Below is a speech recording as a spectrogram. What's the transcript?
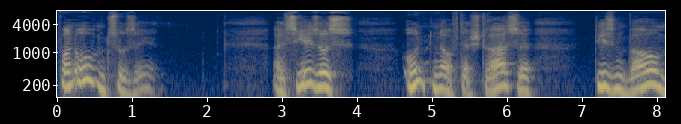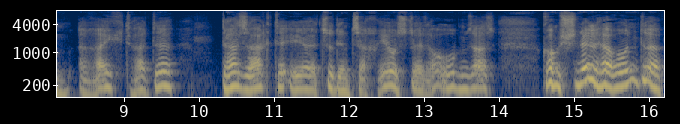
von oben zu sehen. Als Jesus unten auf der Straße diesen Baum erreicht hatte, da sagte er zu dem Zachäus, der da oben saß, komm schnell herunter,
